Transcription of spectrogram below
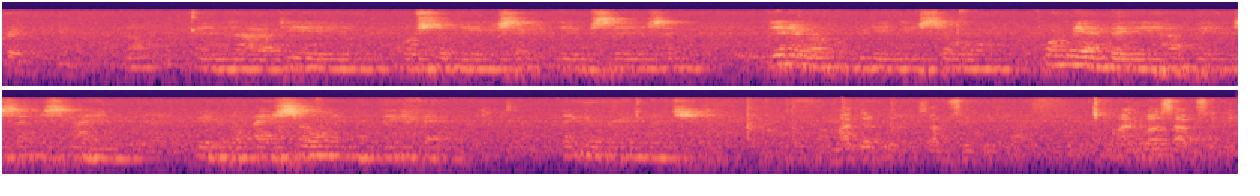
Okay. No? and uh, the, also the executives, and they were accommodating. So for me, I'm very happy and satisfied with what I saw and what I felt. Thank you very much. Mother subsidy. Annual subsidy.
